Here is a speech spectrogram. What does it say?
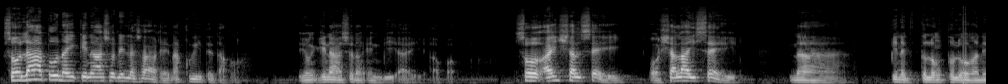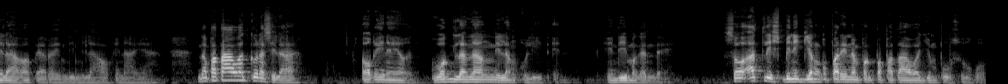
So, lahat to na yung kinaso nila sa akin, acquitted ako. Yung kinaso ng NBI. Apo. So, I shall say, o shall I say, na pinagtulong-tulungan nila ako pero hindi nila ako kinaya. Napatawad ko na sila. Okay na yon. Huwag lang lang nilang ulitin. Hindi maganda eh. So at least binigyan ko pa rin ng pagpapatawad yung puso ko.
